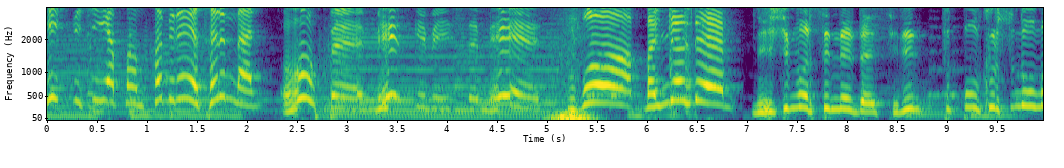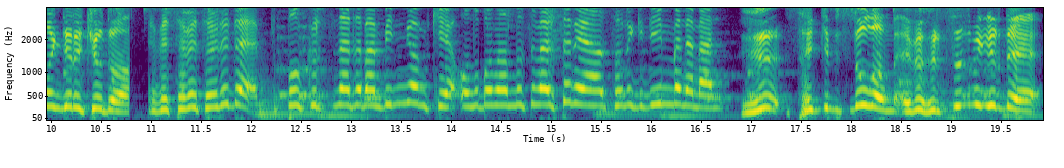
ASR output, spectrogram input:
Hiçbir şey yapmam. Habire yatarım ben. Oh be mis gibi işte mis. Baba ben geldim. Ne işin var senin evde? Senin futbol kursunda olman gerekiyordu. Evet evet öyle de futbol kursu nerede ben bilmiyorum ki. Onu bana anlatıversene ya sonra gideyim ben hemen. Hı, sen kimsin oğlum? Eve hırsız mı girdi?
